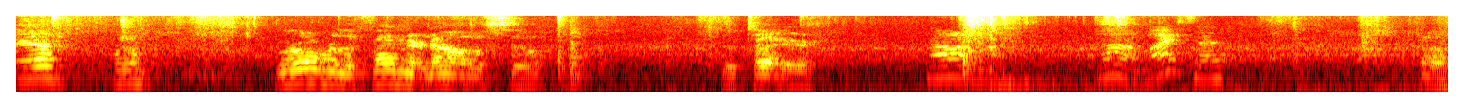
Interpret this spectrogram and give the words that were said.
Yeah, well, we're over the fender now, so the tire. Not on, not on my side. Oh,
